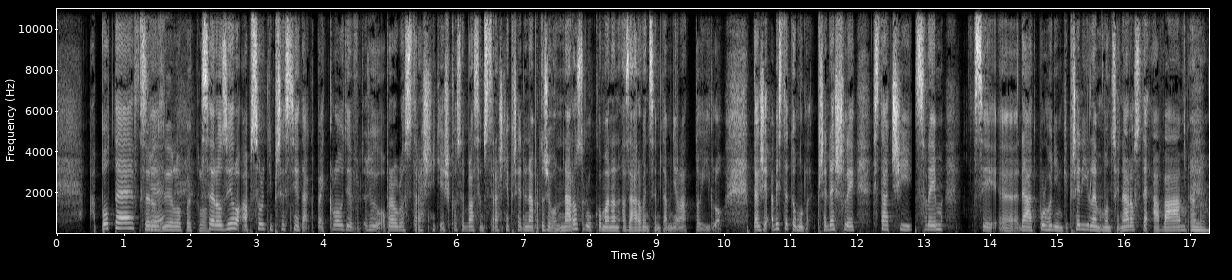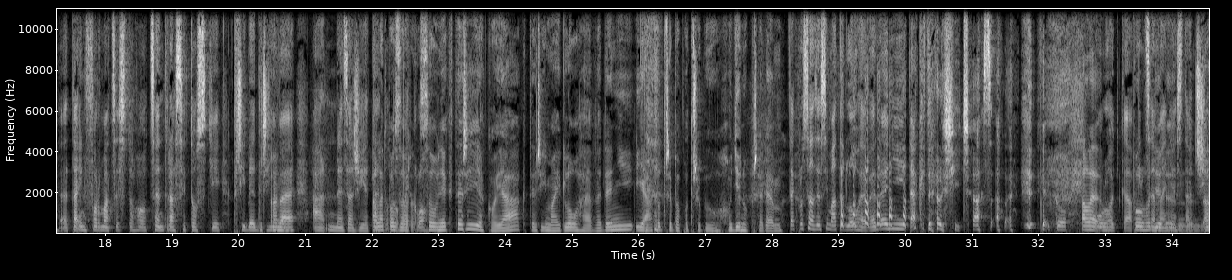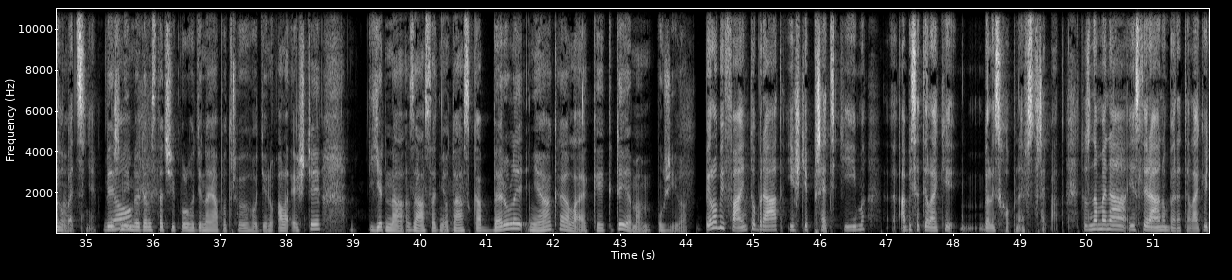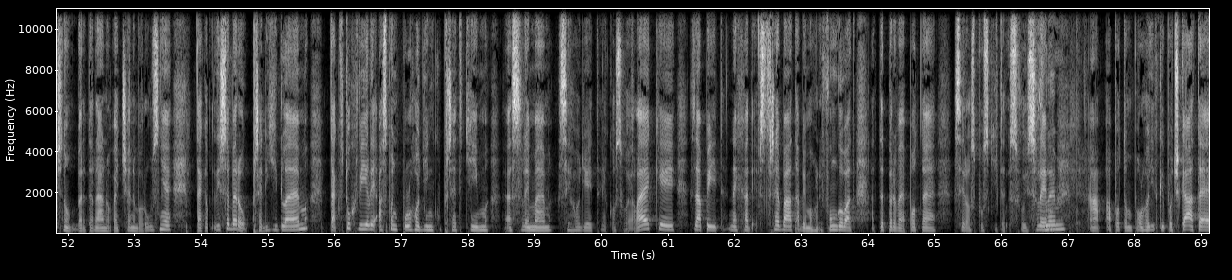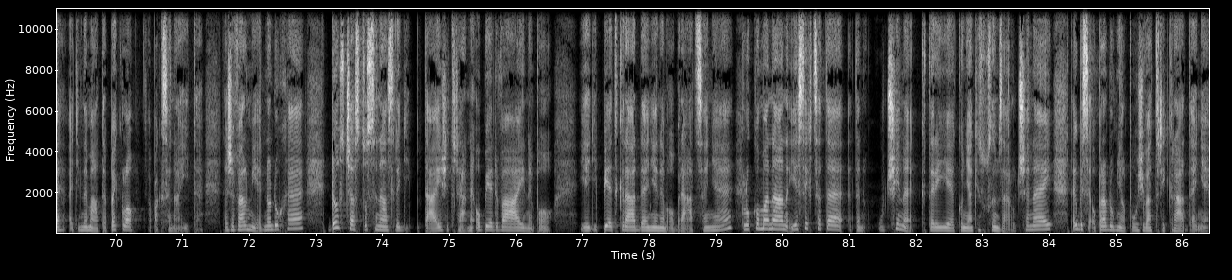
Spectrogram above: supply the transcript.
a poté se rozjelo peklo. Se rozjelo absolutně přesně tak peklo, že opravdu bylo strašně těžko, se byla jsem strašně předená, protože on narost glukomanan a zároveň jsem tam měla to jídlo. Takže abyste tomuhle předešli, stačí slim si eh, dát půl hodinky před jídlem, on si naroste a vám ano. Eh, ta informace z toho centra sitosti přijde dříve ano. a nezažijete Ale toto pozor, peklo. jsou někteří jako já, kteří mají dlouhé vedení, já to třeba potřebuju hodinu předem. tak prosím vás, jestli máte dlouhé vedení, tak delší čas, ale jako ale půl hoďka půl hodin, stačí ano, obecně. Běžným jo? lidem stačí půl hodina, já potřebuju hodinu. Ale ještě jedna zásadní otázka. Beru-li nějaké léky, kdy je mám užívat? Bylo by fajn to brát ještě předtím, aby se ty léky byly schopné vstřebat. To znamená, jestli ráno berete léky, většinou berete ráno večer nebo různě, tak když se berou před jídlem, tak v tu chvíli aspoň půl hodinku před tím eh, slimem si hodit jako svoje léky, zapít, nechat je vstřebat, aby mohly fungovat a teprve poté si rozpustíte svůj slim, slim. A, a potom půl hodinky počkáte, ať nemáte peklo a pak se najíte. Takže velmi jednoduché. Dost často se nás lidi ptají, že třeba neobědvají nebo jedí pětkrát denně nebo obráceně. Glukomanán, jestli chcete ten účinek, který je jako nějakým způsobem zaručený, tak by se opravdu měl používat třikrát denně.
